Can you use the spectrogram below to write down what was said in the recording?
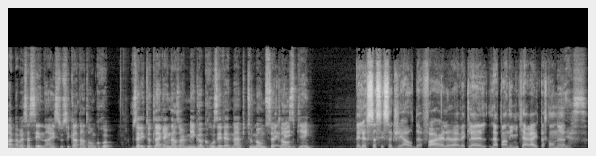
Ouais, ben après ça, c'est nice aussi quand dans ton groupe, vous allez toute la gang dans un méga gros événement, puis tout le monde se Ben classe oui. bien. Mais là, ça, c'est ça que j'ai hâte de faire là, avec la, la pandémie qui arrête, parce qu'on a. Yes.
